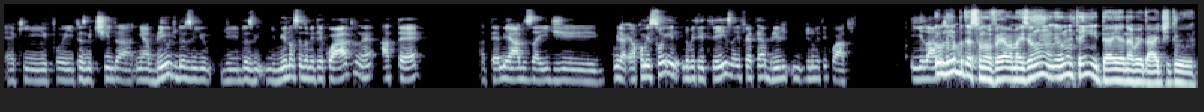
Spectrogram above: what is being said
é, que foi transmitida em abril de, 2000, de, de 1994, né, até até meados aí de, melhor, ela começou em 93, né, e foi até abril de 94. E lá eu lembro dessa novela, mas eu não, eu não tenho ideia, na verdade, do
